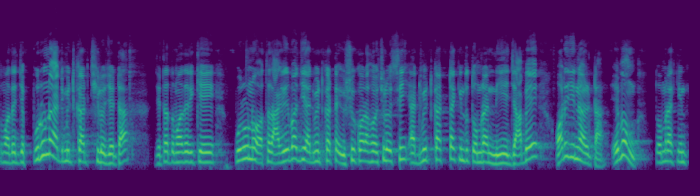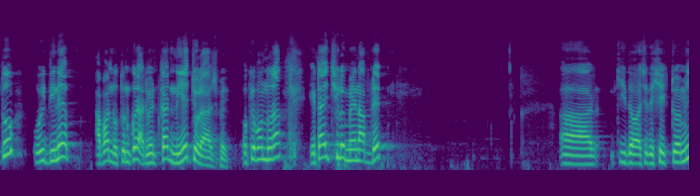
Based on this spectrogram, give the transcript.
তোমাদের যে পুরনো অ্যাডমিট কার্ড ছিল যেটা যেটা তোমাদেরকে পুরনো অর্থাৎ আগেরবার যে অ্যাডমিট কার্ডটা ইস্যু করা হয়েছিল, সেই অ্যাডমিট কার্ডটা কিন্তু তোমরা নিয়ে যাবে অরিজিনালটা এবং তোমরা কিন্তু ওই দিনে আবার নতুন করে অ্যাডমিট কার্ড নিয়ে চলে আসবে। ওকে বন্ধুরা, এটাই ছিল মেন আপডেট আর কি দেওয়া আছে দেখি একটু আমি।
